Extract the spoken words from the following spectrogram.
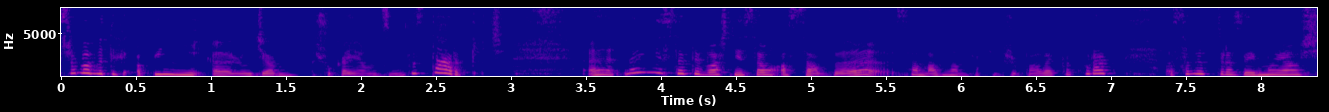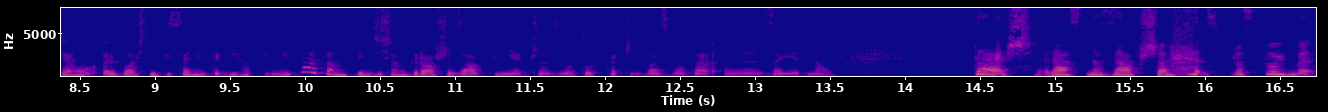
trzeba by tych opinii e, ludziom szukającym dostarczyć. E, no i niestety właśnie są osoby, sama znam taki przypadek akurat, osoby, które zajmują się e, właśnie pisaniem takich opinii. Była tam 50 groszy za opinię, czy złotówkę, czy 2 złote za jedną też raz na zawsze sprostujmy,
